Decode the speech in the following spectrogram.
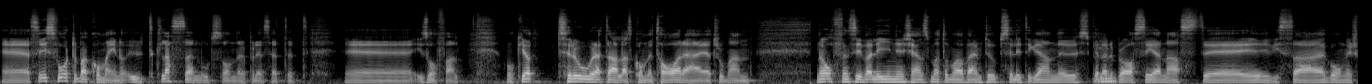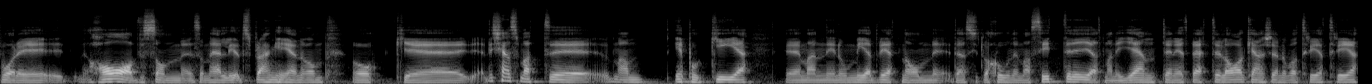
Eh, så det är svårt att bara komma in och utklassa en motståndare på det sättet eh, i så fall. Och jag tror att ta det här, jag tror man den offensiva linjen känns som att de har värmt upp sig lite grann nu, spelade mm. bra senast. Eh, vissa gånger så var det hav som, som Elliot sprang igenom och eh, det känns som att eh, man är på G. Eh, man är nog medveten om den situationen man sitter i, att man egentligen är ett bättre lag kanske än att vara 3-3.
